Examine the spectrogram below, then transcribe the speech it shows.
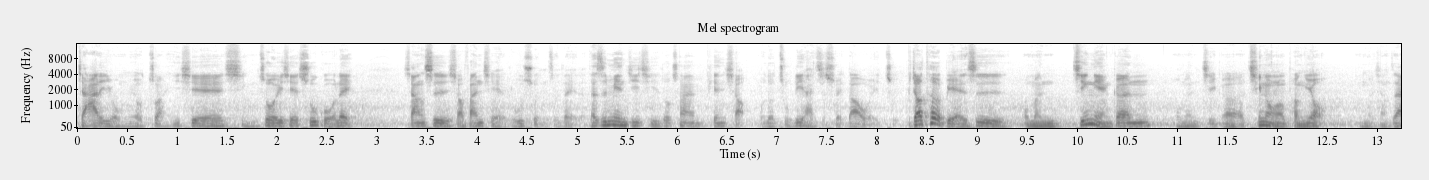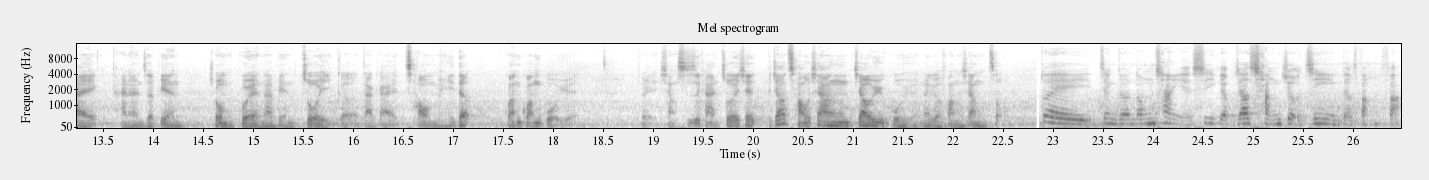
家里有没有转一些型做一些蔬果类，像是小番茄、芦笋之类的，但是面积其实都算偏小，我的主力还是水稻为主。比较特别是我们今年跟我们几个青龙的朋友，我们想在台南这边，就我们归园那边做一个大概草莓的观光果园，对，想试试看做一些比较朝向教育果园那个方向走。对，整个农场也是一个比较长久经营的方法。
